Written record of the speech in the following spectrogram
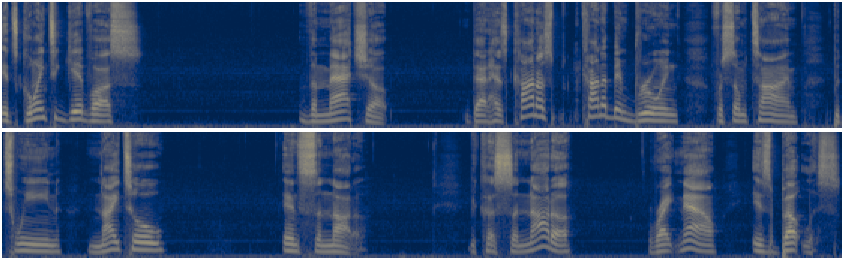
it's going to give us the matchup that has kind of kind of been brewing for some time between Naito and Sanada. Because Sanada right now is beltless.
